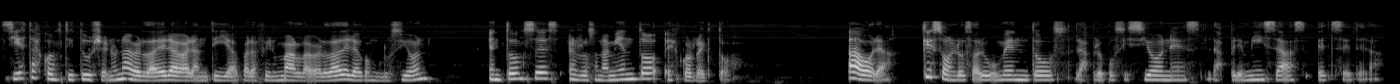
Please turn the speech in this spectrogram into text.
si éstas constituyen una verdadera garantía para afirmar la verdad de la conclusión, entonces el razonamiento es correcto. Ahora, ¿qué son los argumentos, las proposiciones, las premisas, etcétera?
